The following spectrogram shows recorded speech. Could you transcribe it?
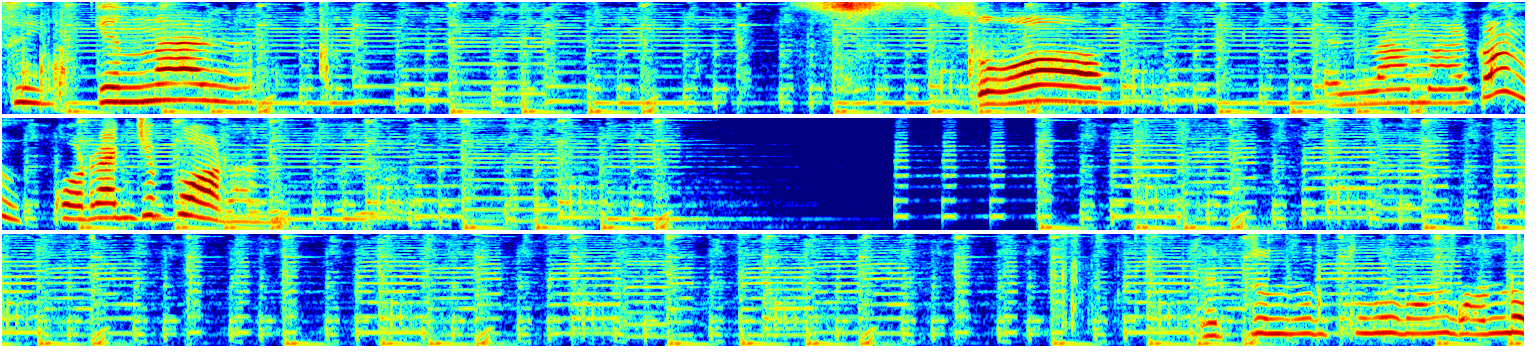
சிக்கனல் சோப் எல்லாமே குறைஞ்சு போடுறது எத்தனை தூரம் கொண்டு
